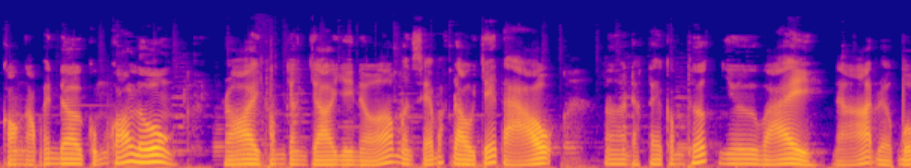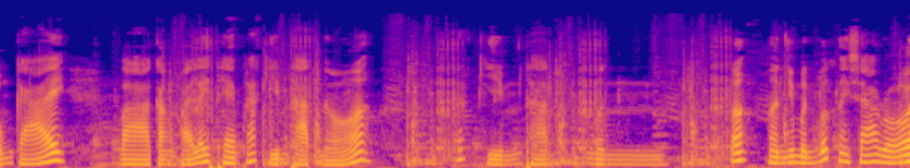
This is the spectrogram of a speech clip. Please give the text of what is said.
Còn ngọc ender cũng có luôn. Rồi không chần chờ gì nữa mình sẽ bắt đầu chế tạo à, đặt theo công thức như vậy. Đó được bốn cái. Và cần phải lấy thêm hắc diệm thạch nữa. Hắc diệm thạch mình ơ à, hình như mình vứt hay sao rồi?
